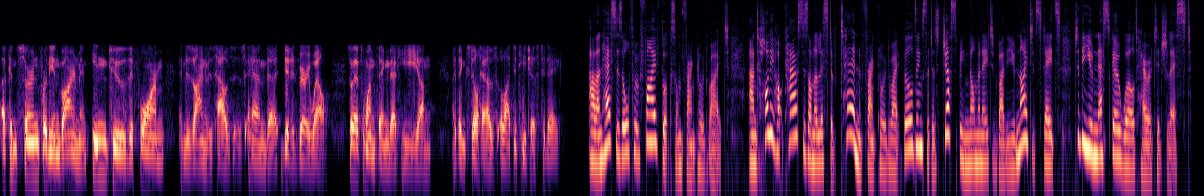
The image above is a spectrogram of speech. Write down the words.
a concern for the environment into the form and design of his houses and uh, did it very well. So that's one thing that he, um, I think, still has a lot to teach us today. Alan Hess is author of five books on Frank Lloyd Wright, and Hollyhock House is on a list of 10 Frank Lloyd Wright buildings that has just been nominated by the United States to the UNESCO World Heritage List.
